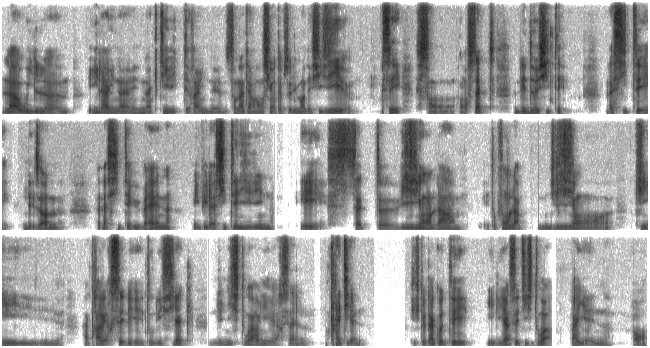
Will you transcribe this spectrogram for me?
là où il, euh, il a une, une activité, enfin une, son intervention est absolument décisive, c'est son concept des deux cités. La cité des hommes, la cité humaine, et puis la cité divine. Et cette vision-là est au fond la vision qui a traversé les, tous les siècles d'une histoire universelle chrétienne. Puisque d'un côté, il y a cette histoire païenne, bon,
